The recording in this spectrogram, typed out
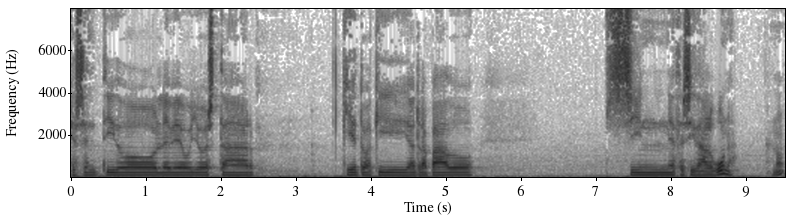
¿qué sentido le veo yo estar quieto aquí, atrapado, sin necesidad alguna, ¿no?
